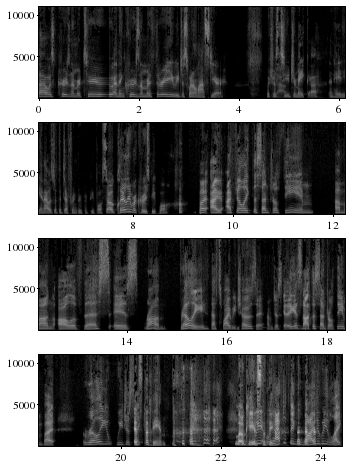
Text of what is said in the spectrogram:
That was cruise number two. And then cruise number three, we just went on last year, which was Yeah. to Jamaica and Haiti. And that was with a different group of people. So clearly, we're cruise people. But I I feel like the central theme among all of this is rum. Really, that's why we chose it. I'm just kidding. It's not the central theme, but really, we just it's the theme. Loki, it's we, the we have to think why do we like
